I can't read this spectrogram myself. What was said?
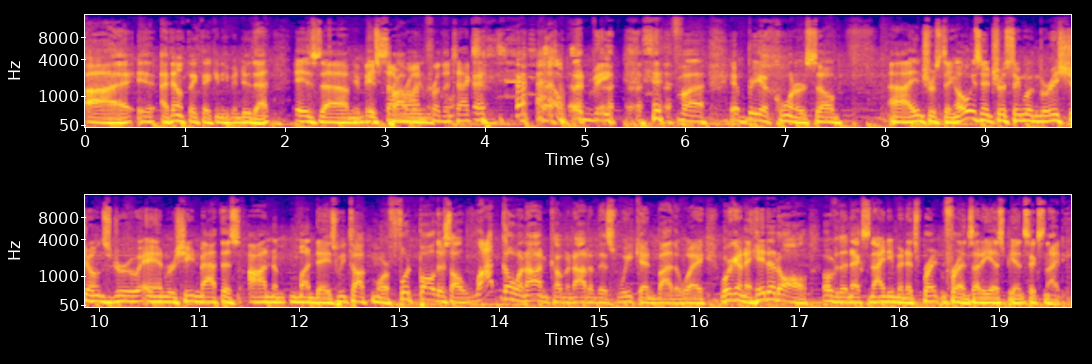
Uh, I don't think they can even do that. Is um, It'd be is some run in for the Texans. that would be if uh, it'd be a corner. So. Uh, interesting. Always interesting with Maurice Jones Drew and Rashean Mathis on Mondays. We talk more football. There's a lot going on coming out of this weekend, by the way. We're going to hit it all over the next 90 minutes. Brent and Friends on ESPN 690.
